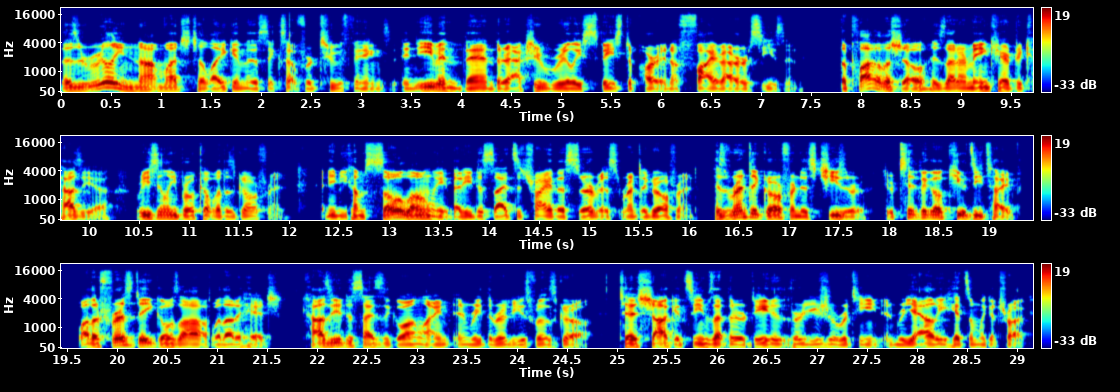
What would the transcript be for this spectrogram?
There's really not much to like in this except for two things, and even then, they're actually really spaced apart in a five hour season. The plot of the show is that our main character Kazuya recently broke up with his girlfriend, and he becomes so lonely that he decides to try this service, Rent a Girlfriend. His rented girlfriend is Chizuru, your typical cutesy type. While their first date goes off without a hitch, Kazuya decides to go online and read the reviews for this girl. To his shock, it seems that their date is her usual routine, and reality hits him like a truck.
